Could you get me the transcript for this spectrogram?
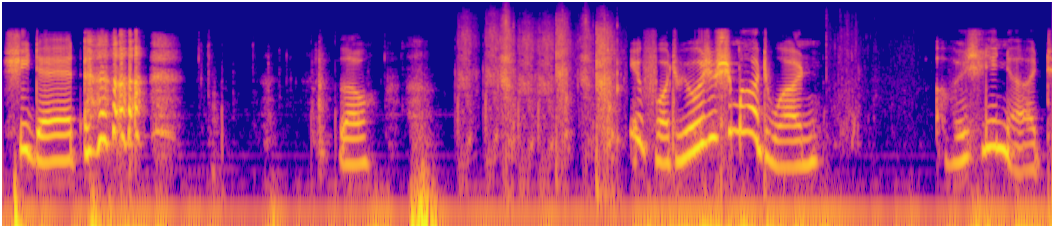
She did. Hello. You thought we was a smart one. Obviously not.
